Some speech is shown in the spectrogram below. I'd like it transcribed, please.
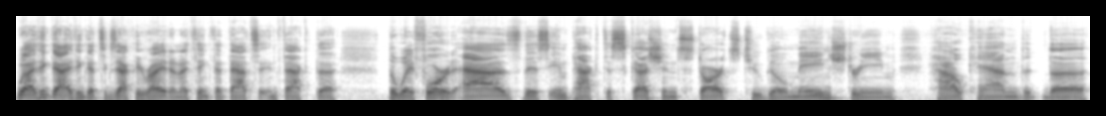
Well, I think that I think that's exactly right, and I think that that's in fact the the way forward as this impact discussion starts to go mainstream. How can the the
